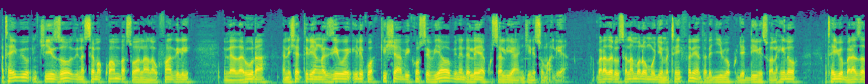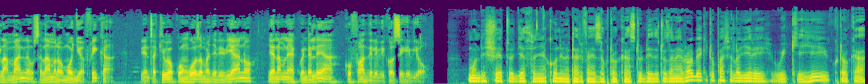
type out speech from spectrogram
Hata hivyo, nchi hizo zinasema kwamba suala la ufadhili ni la dharura na nishati liangaziwe ili kuhakikisha vikosi vyao vinaendelea kusalia nchini Somalia. Baraza la Usalama la Umoja wa Mataifa linatarajiwa kujadili suala hilo. Hata hivyo, Baraza la Amani na Usalama la Umoja wa Afrika linatakiwa kuongoza majadiliano ya namna ya kuendelea kufadhili vikosi hivyo. Mwandishi wetu Jetha Nyakuni na taarifa hizo kutoka studio zetu za Nairobi, akitupasha lojiri wiki hii kutoka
